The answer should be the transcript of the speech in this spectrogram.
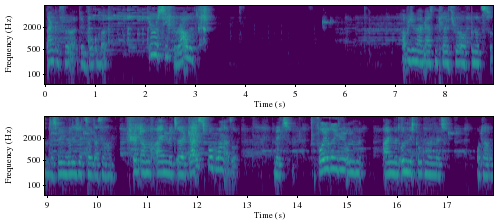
Danke für den Pokémon. You received routed. Habe ich in meinem ersten Playthrough auch benutzt und deswegen will ich jetzt halt das machen. Ich werde auch noch einen mit äh, Geist-Pokémon, also mit Feurigel und einen mit Unlicht-Pokémon mit Otaru.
